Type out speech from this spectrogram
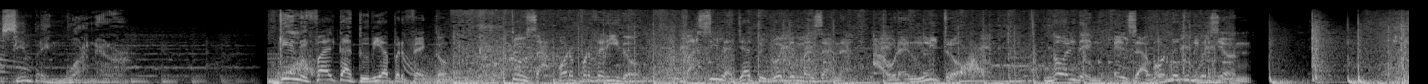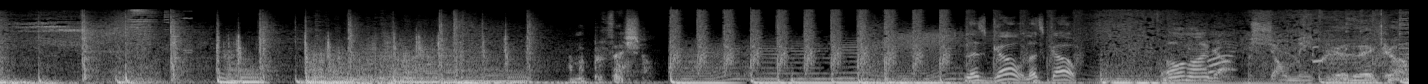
Siempre en Warner. ¿Qué le falta a tu día perfecto? Tu sabor preferido. Vacila ya tu Golden Manzana. Ahora en un litro. Golden, el sabor de tu diversión. I'm a professional. Let's go, let's go. Oh my God. Show me. Here they come.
